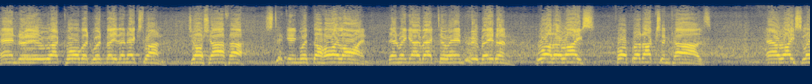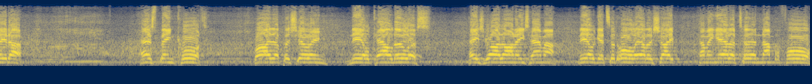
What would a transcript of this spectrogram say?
Andrew uh, Corbett would be the next one. Josh Arthur sticking with the high line. Then we go back to Andrew Beaton. What a race for production cars. Our race leader has been caught by the pursuing Neil Caldulis. He's right on his hammer. Neil gets it all out of shape, coming out of turn number four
